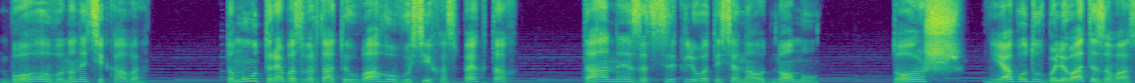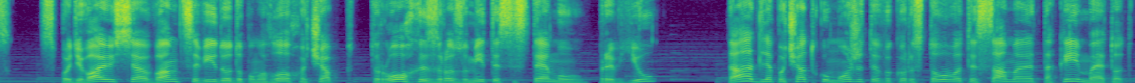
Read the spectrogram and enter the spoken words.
бо воно не цікаве. Тому треба звертати увагу в усіх аспектах та не зациклюватися на одному. Тож, я буду вболівати за вас. Сподіваюся, вам це відео допомогло хоча б трохи зрозуміти систему прев'ю, та для початку можете використовувати саме такий метод,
